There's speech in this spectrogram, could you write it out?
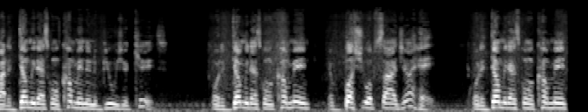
by the dummy that's going to come in and abuse your kids. Or the dummy that's going to come in and bust you upside your head. Or the dummy that's going to come in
